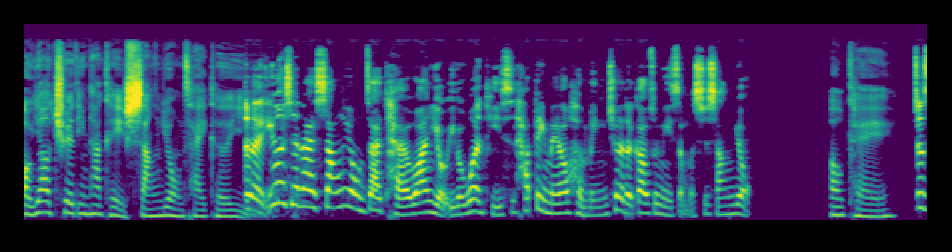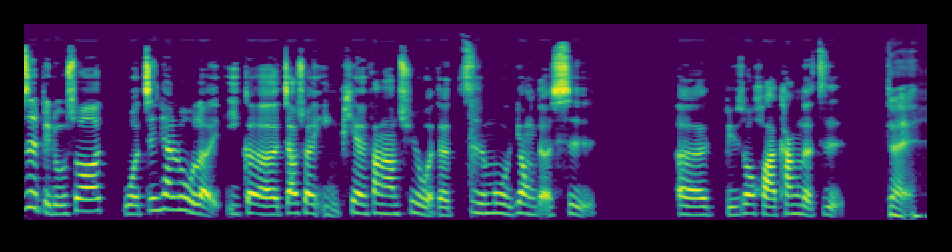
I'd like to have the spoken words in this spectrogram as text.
哦，要确定它可以商用才可以。对，因为现在商用在台湾有一个问题是，它并没有很明确的告诉你什么是商用。OK，就是比如说，我今天录了一个教学影片放上去，我的字幕用的是呃，比如说华康的字。对。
